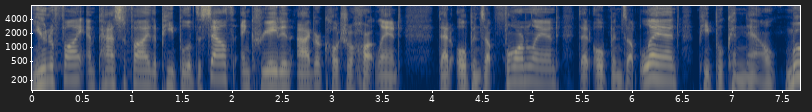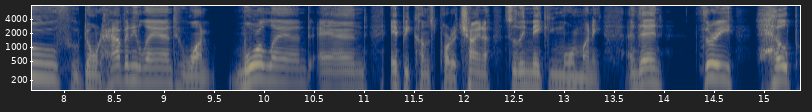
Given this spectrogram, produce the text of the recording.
Unify and pacify the people of the South, and create an agricultural heartland that opens up farmland, that opens up land. People can now move who don't have any land, who want more land, and it becomes part of China. So they're making more money. And then three, help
